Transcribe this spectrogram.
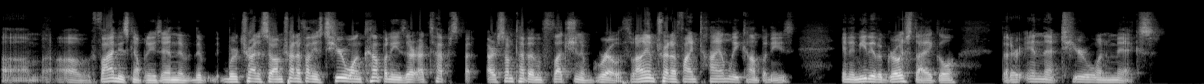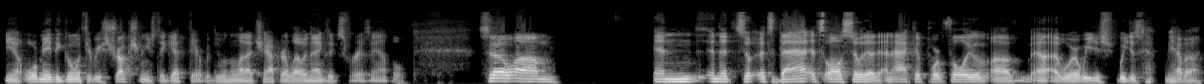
um, um, find these companies. And the, the, we're trying to, so I'm trying to find these tier one companies that are, types, are some type of inflection of growth. So I am trying to find timely companies in the meat of a growth cycle that are in that tier one mix, you know, or maybe going through restructurings to get there. We're doing a lot of chapter 11 exits, for example. So, um, and and it's so it's that it's also an active portfolio of uh, where we just we just we have a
